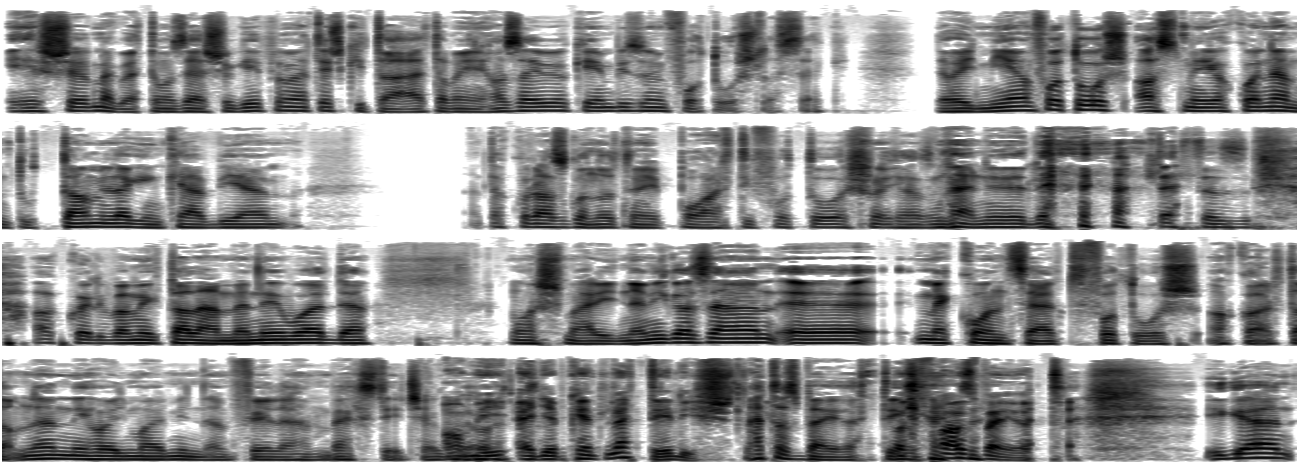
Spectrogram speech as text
és megvettem az első gépemet, és kitaláltam, hogy én hazajövök, én bizony fotós leszek. De hogy milyen fotós, azt még akkor nem tudtam, leginkább ilyen, hát akkor azt gondoltam, hogy parti fotós, hogy az menő, de hát ez akkoriban még talán menő volt, de most már így nem igazán, meg koncertfotós akartam lenni, hogy majd mindenféle backstage-ekben Ami ott. egyébként lettél is. Hát az bejött. Az, az bejött. Igen,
